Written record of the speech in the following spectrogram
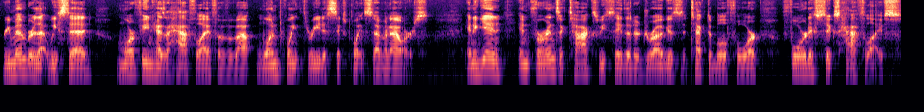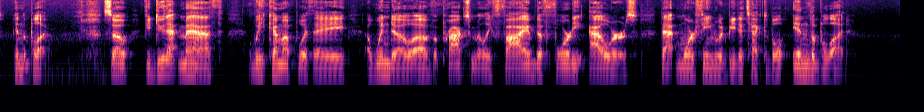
Remember that we said morphine has a half life of about 1.3 to 6.7 hours. And again, in forensic tox, we say that a drug is detectable for 4 to 6 half lives in the blood. So if you do that math, we come up with a, a window of approximately 5 to 40 hours that morphine would be detectable in the blood.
